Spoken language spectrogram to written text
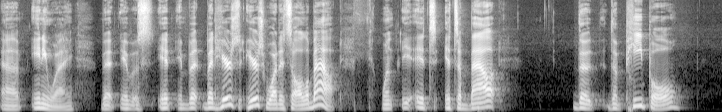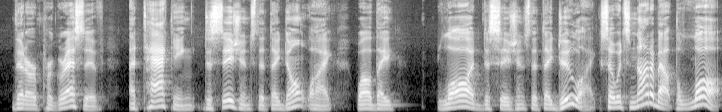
uh, anyway. But it was it. But but here's here's what it's all about. When it's it's about the the people that are progressive attacking decisions that they don't like while they laud decisions that they do like. So it's not about the law.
